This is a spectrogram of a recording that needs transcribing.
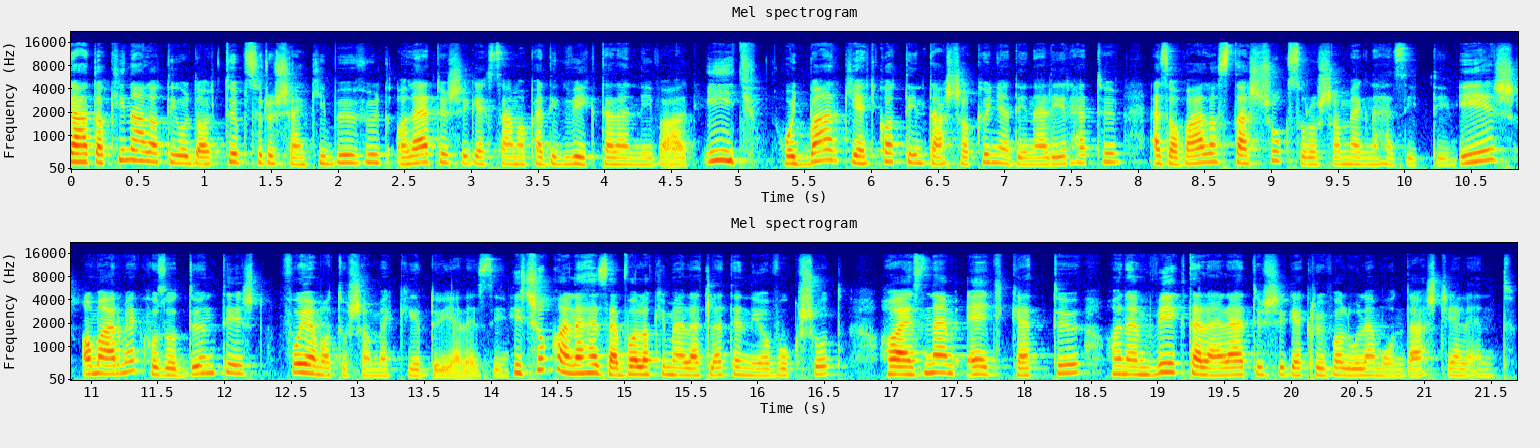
Tehát a kínálati oldal többszörösen kibővült, a lehetőségek száma pedig végtelenné vált. Így, hogy bárki egy kattintással könnyedén elérhető, ez a választás sokszorosan megnehezíti. És a már meghozott döntést folyamatosan megkérdőjelezi. Hisz sokkal nehezebb valaki mellett letenni a voksot, ha ez nem egy-kettő, hanem végtelen lehetőségekről való lemondást jelent.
